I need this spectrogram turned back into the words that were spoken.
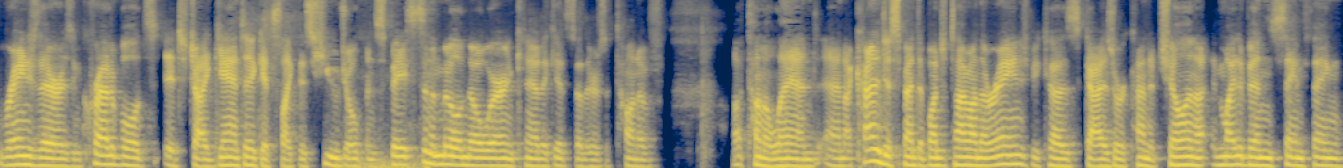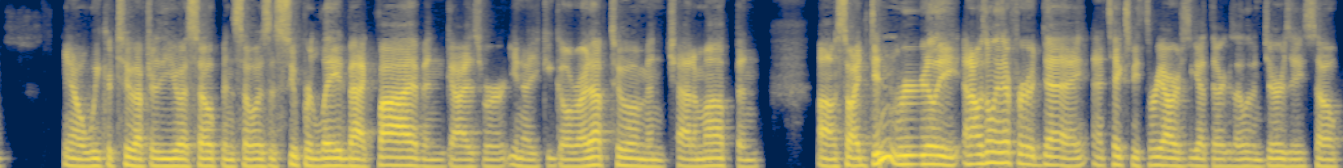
range there is incredible. It's it's gigantic. It's like this huge open space. It's in the middle of nowhere in Connecticut, so there's a ton of a ton of land. And I kind of just spent a bunch of time on the range because guys were kind of chilling. It might have been same thing, you know, a week or two after the U.S. Open. So it was a super laid back vibe, and guys were, you know, you could go right up to them and chat them up. And Um, so I didn't really, and I was only there for a day, and it takes me three hours to get there because I live in Jersey. So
